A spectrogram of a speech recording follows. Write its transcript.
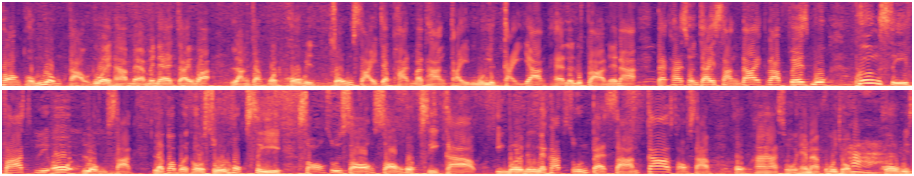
คลองถมหล่มเก่าด้วยนะฮะแหมไม่แน่ใจว่าหลังจากหมดโควิด สงสัยจะผ่านมาทางไก่หมูหรือไก่ย่างแทนแล้วหรือเปล่าเนี่ยนะ แต่ใครสนใจสั่งได้ครับ Facebook พึ่งสีฟ้าสตูดิโอหล่มสัก แล้วก็เบอร์โทร 064 202 2649 อีกเบอร์หนึ่งนะครับ 083 923 6550 เห็นไหมคุณผู้ชมค่ะโควิด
